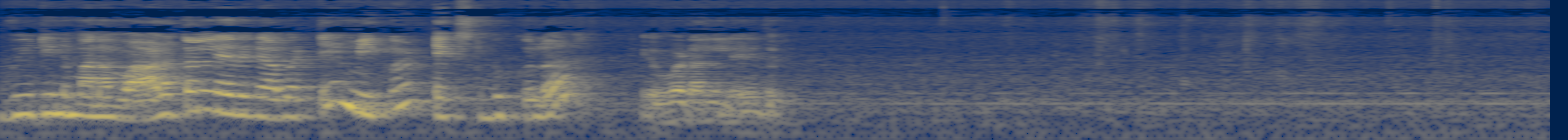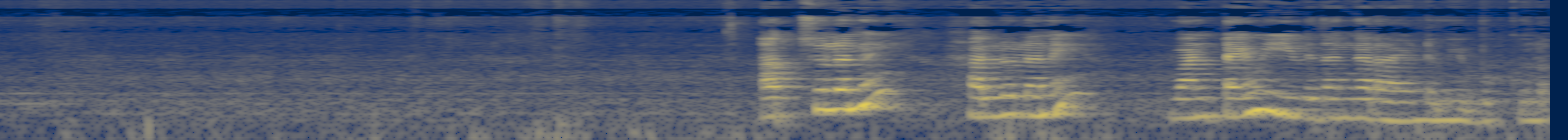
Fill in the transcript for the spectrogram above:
వీటిని మనం వాడటం లేదు కాబట్టి మీకు టెక్స్ట్ బుక్లో ఇవ్వడం లేదు. అచ్చులని హల్లులని వన్ టైం ఈ విధంగా రాయండి మీ బుక్లో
